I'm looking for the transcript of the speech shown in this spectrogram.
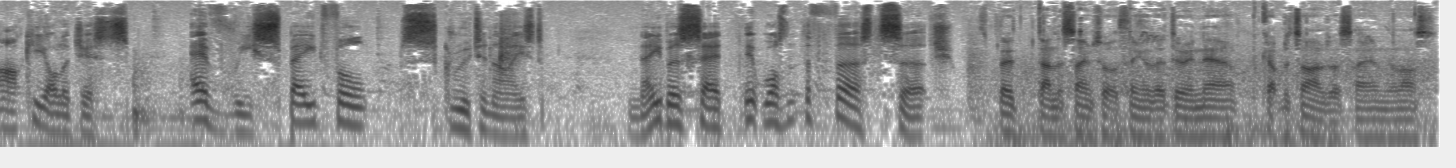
archaeologists. Every spadeful scrutinised. Neighbours said it wasn't the first search. They've done the same sort of thing as they're doing now a couple of times, I say, in the last,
